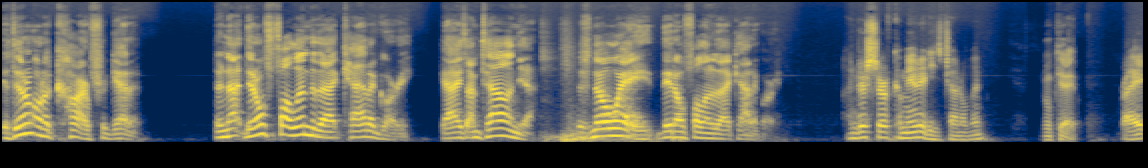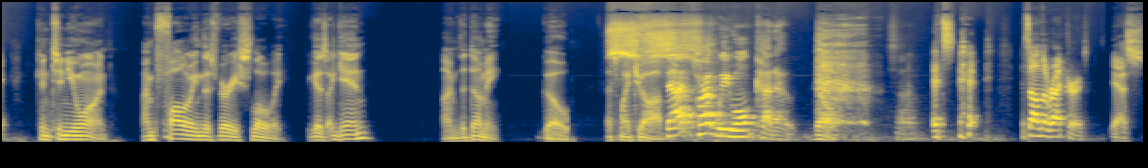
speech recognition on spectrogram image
If they don't own a car, forget it. They're not. They don't fall into that category, guys. I'm telling you, there's no way they don't fall into that category. Underserved communities, gentlemen, Okay, right? continue on. I'm following this very slowly because again, I'm the dummy. Go. That's my job. That part we won't cut out. No. So It's it's on the record. Yes.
